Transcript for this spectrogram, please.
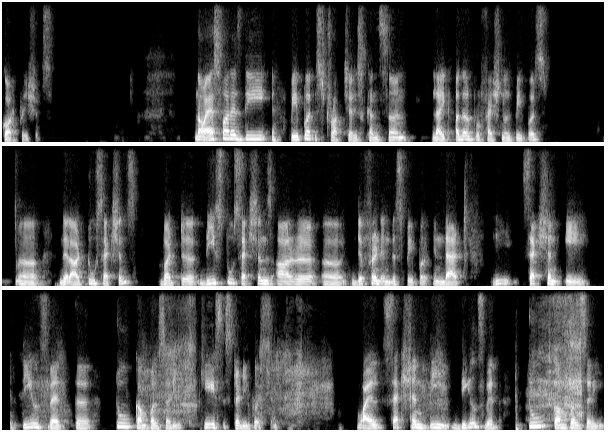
corporations. Now as far as the paper structure is concerned like other professional papers uh, there are two sections but uh, these two sections are uh, uh, different in this paper in that the section A deals with the two compulsory case study questions, while section B deals with two compulsory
